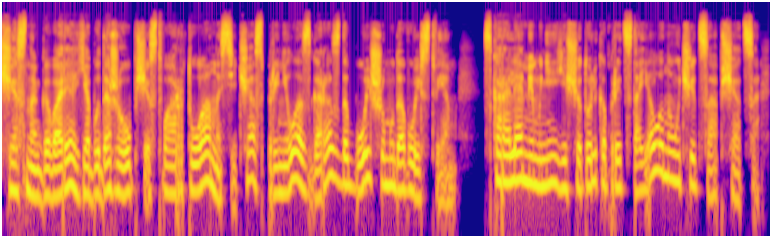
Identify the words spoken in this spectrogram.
Честно говоря, я бы даже общество Артуана сейчас приняла с гораздо большим удовольствием. С королями мне еще только предстояло научиться общаться —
